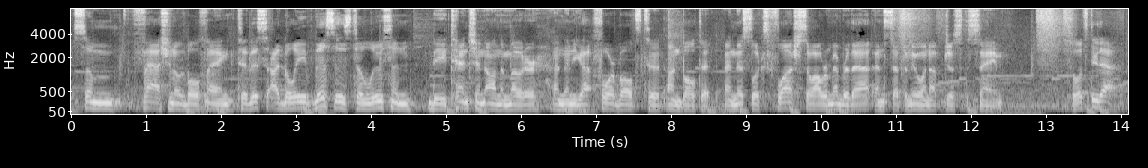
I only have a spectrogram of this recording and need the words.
some fashionable thing to this. I believe this is to loosen the tension on the motor and then you got four bolts to unbolt it. And this looks flush, so I'll remember that and set the new one up just the same. So let's do that.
